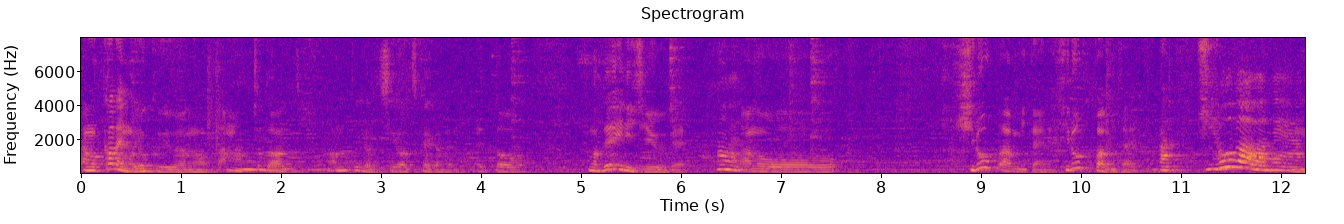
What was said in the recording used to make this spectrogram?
あの彼もよく言うあのあ、まあ、ちょっとあのあの時は違う使い方えっと、まあ、出入り自由で、はい、あの広場みたいな広っ場みたいな。あ広場はね、うん、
